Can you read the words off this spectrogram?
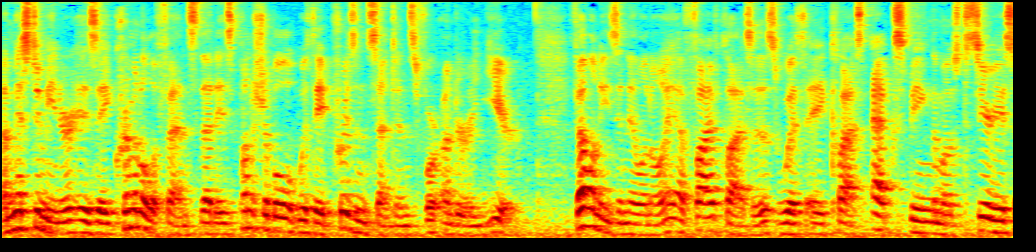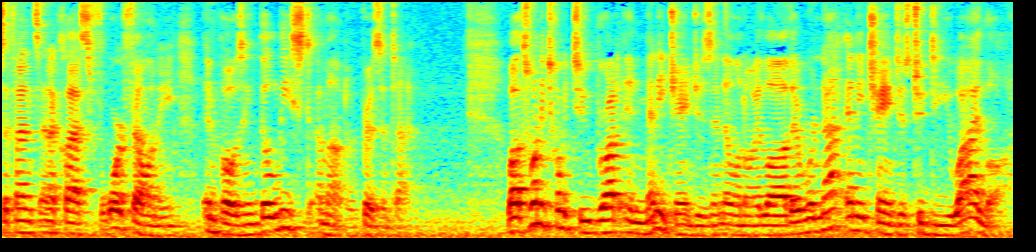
A misdemeanor is a criminal offense that is punishable with a prison sentence for under a year. Felonies in Illinois have five classes, with a Class X being the most serious offense and a Class 4 felony imposing the least amount of prison time. While 2022 brought in many changes in Illinois law, there were not any changes to DUI law.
